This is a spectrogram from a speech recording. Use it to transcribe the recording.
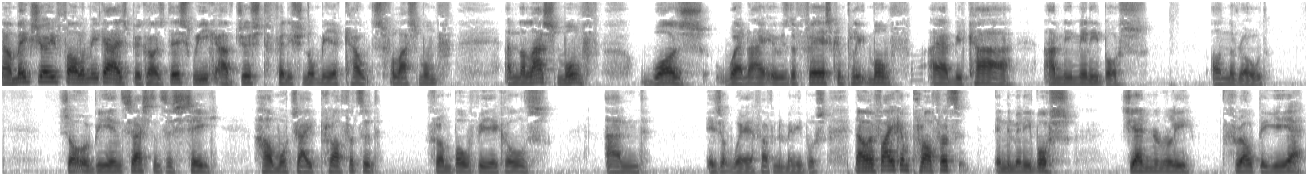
Now make sure you follow me guys because this week I've just finishing up my accounts for last month and the last month was when I it was the first complete month I had my car and my minibus on the road. So it would be interesting to see how much I profited from both vehicles and is it worth having a minibus? Now, if I can profit in the minibus generally throughout the year,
